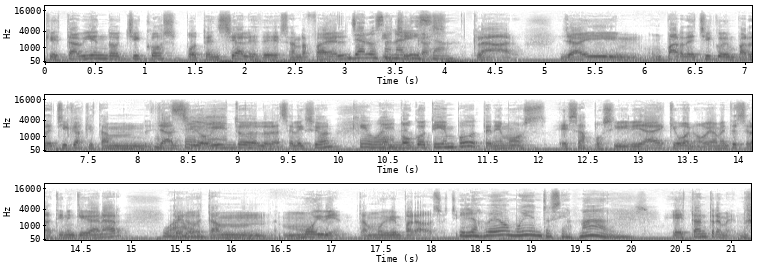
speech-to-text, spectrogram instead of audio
que está viendo chicos potenciales de San Rafael. Ya los analiza. claro ya hay un par de chicos y un par de chicas que están ya han sido vistos de la selección. Con poco tiempo tenemos esas posibilidades que, bueno, obviamente se las tienen que ganar, pero están muy bien, están muy bien parados esos chicos. Y los veo muy entusiasmados. Están tremendos,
